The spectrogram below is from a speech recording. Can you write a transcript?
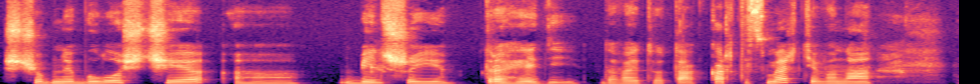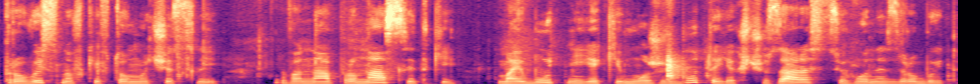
щоб не було ще більшої трагедії. Давайте отак. Карта смерті, вона про висновки в тому числі. Вона про наслідки майбутні, які можуть бути, якщо зараз цього не зробити.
